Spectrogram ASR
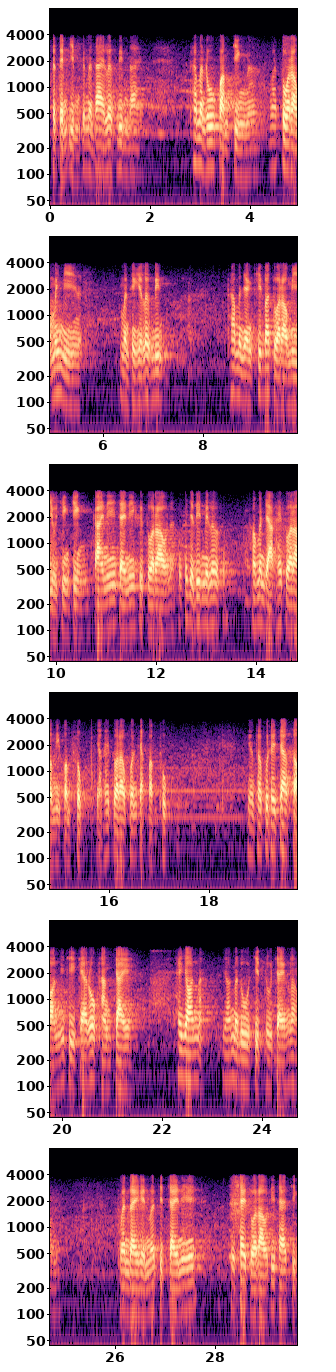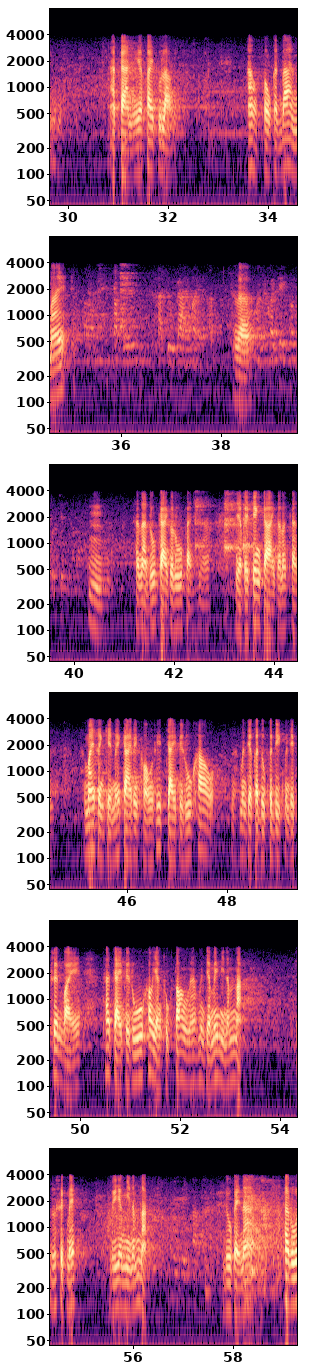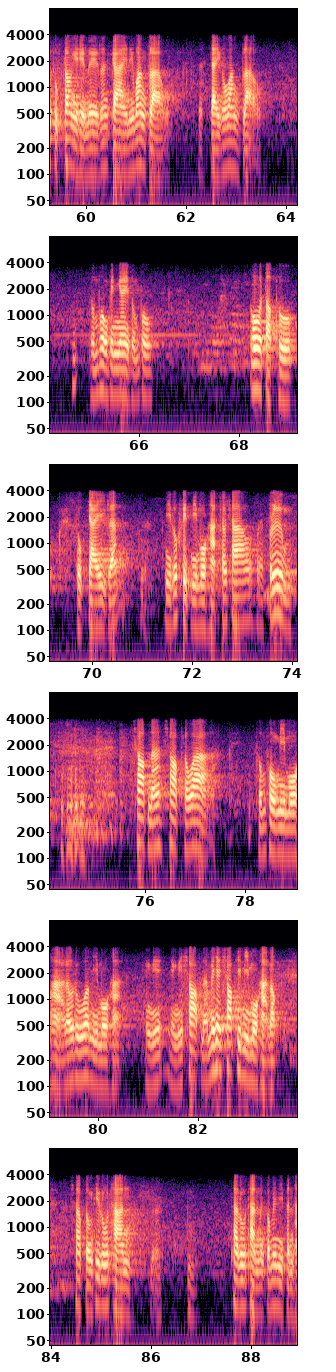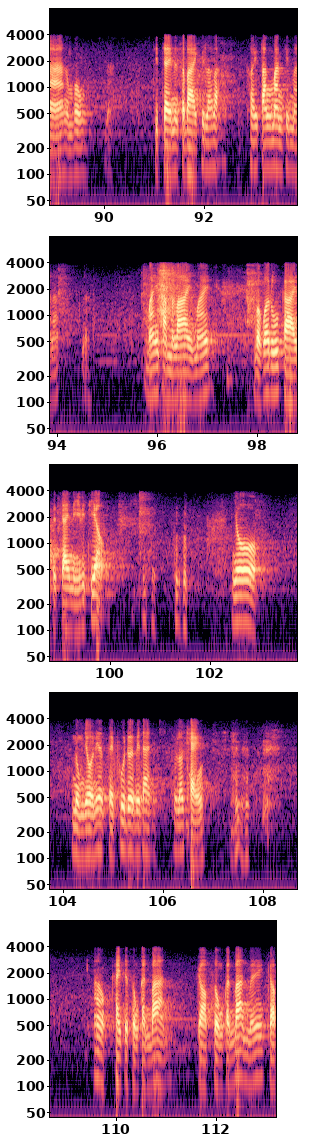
จะเต็มอิ่มขึ้นมาได้เลิกดิ้นได้ ถ้ามันรู้ความจริงนะว่าตัวเราไม่มีนะมันถึงจะเลิกดิ้น ถ้ามันยังคิดว่าตัวเรามีอยู่จริง ๆ กายนี้ใจนี้คือตัวเรานะมันก็จะดิ้นไม่เลิก เพราะมันอยากให้ตัวเรามีความสุข อยากให้ตัวเราพ้นจากความทุกข์ อย่างพระพุทธเจ้าสอนวิธีแก้โรคทางใจ ให้ย้อนมาย้อนมาดูจิตดูใจของเรา วันใดเห็นว่าจิตใจนี้ ไม่ใช่ตัวเราที่แท้จริง อาการมันจะค่อยทุเลาอ้าวส่งกันบ้านไหมเหรออืมขนาดรู้กายก็รู้ไปนะอย่าไปเพ่งกายก็แล้วกัน ไม่สังเกตไหมกายเป็นของที่ใจไปรู้เข้า มันจะกระดุกกระดิกมันจะเคลื่อนไหว ถ้าใจไปรู้เข้าอย่างถูกต้องนะ มันจะไม่มีน้ำหนัก รู้สึกไหม หรือยังมีน้ำหนัก ดูไปหน้า ถ้ารู้ถูกต้องอย่าเห็นเลย ร่างกายนี้ว่างเปล่า ใจก็ว่างเปล่า สมพงษ์เป็นไงสมพงษ์โอ้ตอบถูก ถูกใจอีกแล้ว มีลูกศิษย์มีโมหะเช้าๆปลื้มชอบนะ ชอบเพราะว่า สมพงษ์มีโมหะแล้วรู้ว่ามีโมหะ อย่างนี้อย่างนี้ชอบนะ ไม่ใช่ชอบที่มีโมหะหรอก ชอบตรงที่รู้ทันถ้ารู้ทันมันก็ไม่มีปัญหาสมพงษ์จิตใจมันสบายขึ้นแล้วล่ะ ค่อยตั้งมั่นขึ้นมาแล้วไม้ทำอะไรไม้บอกว่ารู้กายแต่ใจหนีไปเที่ยว โย หนุ่มโยเนี่ยไปพูดด้วยไม่ได้พูดแล้วแข็ง อ้าวใครจะส่งกันบ้านกอบส่งกันบ้านไหมกับ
